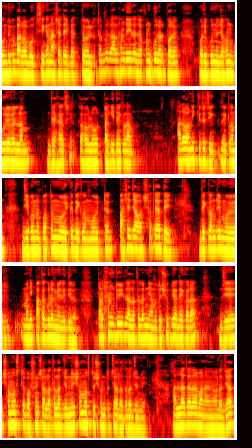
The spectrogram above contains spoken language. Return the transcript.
বন্ধুকে বারবার বলতেছি এখানে আসাটাই ব্যর্থ হলো তারপরে আলহামদুলিল্লাহ যখন ঘোরার পরে, পরিপূর্ণ যখন ঘুরে ফেললাম, দেখা হলো পাখি দেখলাম আরও অনেক কিছু দেখলাম। জীবনের প্রথম ময়ূরকে দেখলাম, ময়ূরটার পাশে যাওয়ার সাথে সাথেই দেখলাম যে ময়ূর মানে পাকাগুলো মেলে দিল। তো আলহামদুলিল্লাহ আল্লাহ তালার নিয়ামতের শুক্রিয়া আদায় করা যে সমস্ত প্রশংসা আল্লাহ তালার জন্যই, সমস্ত সৌন্দর্য আল্লাহ তালার জন্যই। আল্লাহ তালার বানানোওয়ালা জাত,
